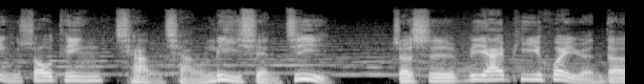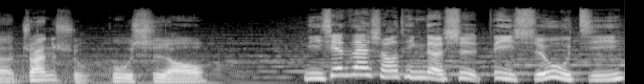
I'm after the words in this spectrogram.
迎收听《抢强历险记》，这是 VIP 会员的专属故事哦。你现在收听的是第十五集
